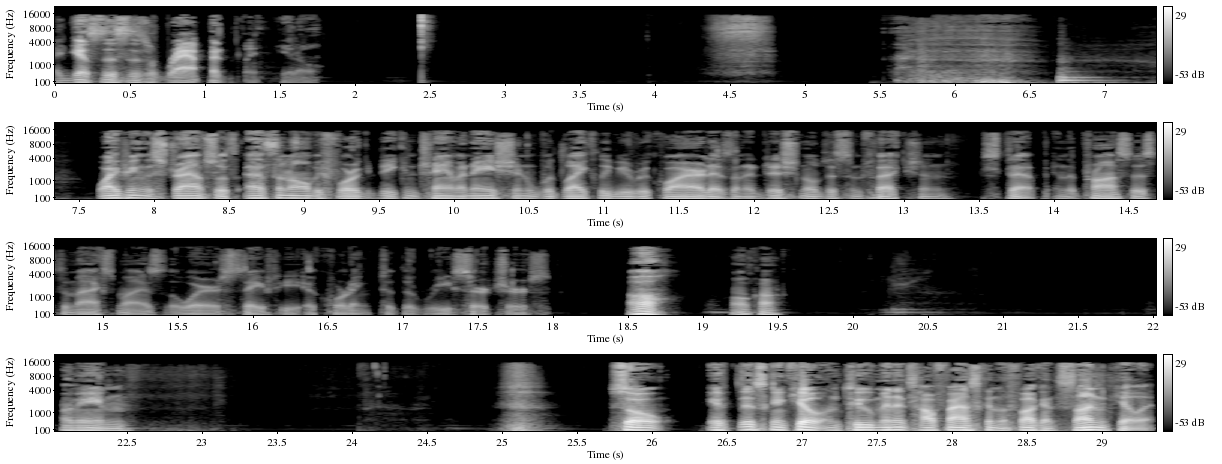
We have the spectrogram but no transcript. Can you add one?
I guess this is rapidly, you know. Wiping the straps with ethanol before decontamination would likely be required as an additional disinfection step in the process to maximize the wearer's safety, according to the researchers. Oh, okay. I mean, so if this can kill it in two minutes, how fast can the fucking sun kill it?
